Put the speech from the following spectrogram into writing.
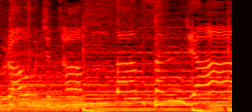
เราจะทำตามสัญญา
